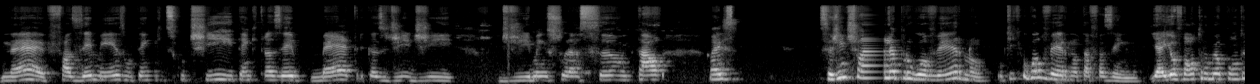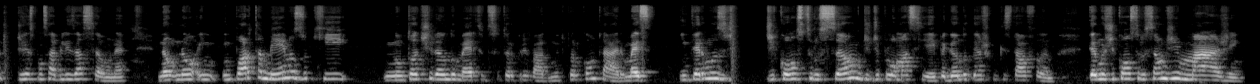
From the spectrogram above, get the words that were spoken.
né, fazer mesmo, tem que discutir, tem que trazer métricas de, de, de mensuração e tal. Mas se a gente olha para o governo, o que, que o governo está fazendo? E aí eu volto no meu ponto de responsabilização, né? Não, não importa menos do que. Não estou tirando o mérito do setor privado, muito pelo contrário, mas em termos de de construção de diplomacia, e pegando o gancho que você estava falando, em termos de construção de imagem,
